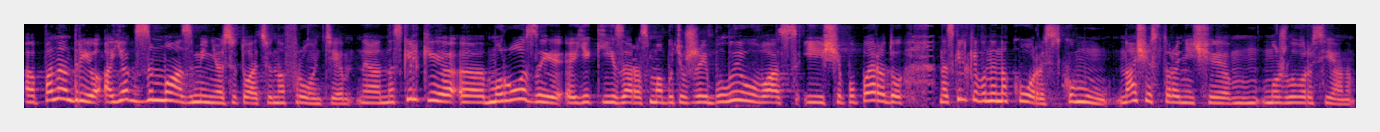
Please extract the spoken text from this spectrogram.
Пане Андрію, а як зима змінює ситуацію на фронті? Е, Наскільки е, морози, е, які зараз, мабуть, вже і були у вас, і ще попереду, наскільки вони на користь? Кому? Нашій стороні чи можливо росіянам?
